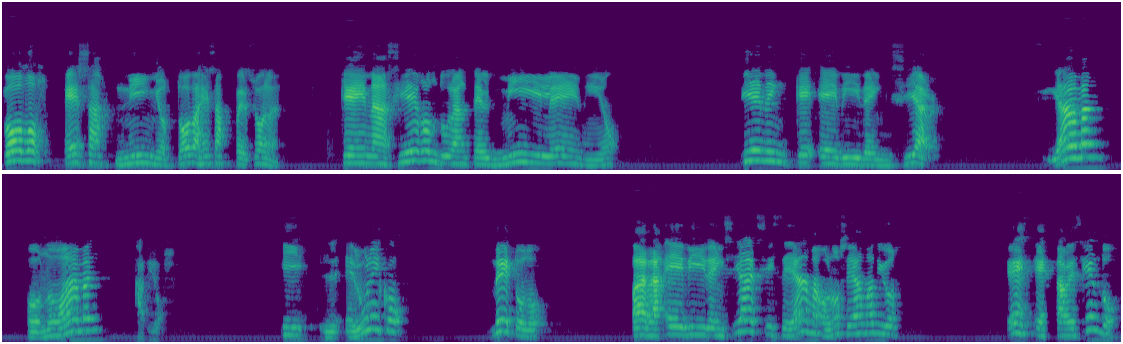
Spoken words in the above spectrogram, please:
Todos esos niños, todas esas personas que nacieron durante el milenio, tienen que evidenciar si aman o no aman a Dios. Y el único método para evidenciar si se ama o no se ama a Dios es estableciendo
